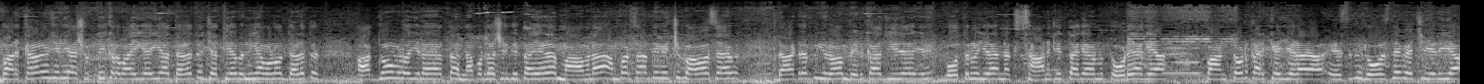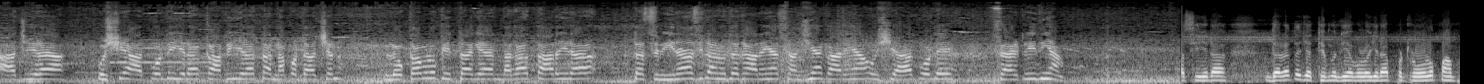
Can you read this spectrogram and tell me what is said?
ਵਰਕਰਾਂ ਨੂੰ ਜਿਹੜੀ ਆ ਛੁੱਟੀ ਕਰਵਾਈ ਗਈ ਆ। ਦਲਿਤ ਜਥੇਬੰਦੀਆਂ ਵੱਲੋਂ, ਦਲਿਤ ਆਗੂਆਂ ਵੱਲੋਂ ਜਿਹੜਾ ਧਰਨਾ ਪ੍ਰਦਰਸ਼ਨ ਕੀਤਾ ਜਾ ਰਿਹਾ। ਮਾਮਲਾ ਅੰਮ੍ਰਿਤਸਰ ਦੇ ਵਿੱਚ ਬਾਬਾ ਸਾਹਿਬ ਡਾਕਟਰ ਭੀਮ ਅੰਬੇਦਕਰ ਜੀ ਦੇ ਜਿਹੜੀ ਬੁੱਤ ਨੂੰ ਜਿਹੜਾ ਨੁਕਸਾਨ ਕੀਤਾ ਗਿਆ, ਉਹਨੂੰ ਤੋੜਿਆ ਗਿਆ। ਭੰਨ ਤੋੜ ਕਰਕੇ ਜਿਹੜਾ ਆ, ਇਸ ਦੇ ਰੋਜ਼ ਦੇ ਵਿੱਚ ਜਿਹੜੀ ਆ, ਅੱਜ ਜਿਹੜਾ ਆ, ਹੁਸ਼ਿਆਰਪੁਰ ਦੀ ਜਿਹੜਾ ਕਾਫੀ ਜਿਹੜਾ ਧਰਨਾ ਪ੍ਰਦਰਸ਼ਨ ਲੋਕਾਂ ਵੱਲੋਂ ਕੀਤਾ ਗਿਆ। ਲਗਾਤਾਰ ਜਿਹੜਾ ਤਸਵੀਰਾਂ ਅਸੀਂ ਤੁਹਾਨੂੰ ਦਿਖਾ ਰਹੇ ਹਾਂ, ਸਾਂਝੀਆਂ ਕਰ ਰਹੇ ਹਾਂ ਹੁਸ਼ਿਆਰਪੁਰ ਦੇ ਫੈਕਟਰੀ ਦੀਆਂ। ਅਸੀਂ ਜਿਹੜਾ ਦਲਿਤ ਜਥੇਬੰਦੀਆਂ ਵੱਲੋਂ ਜਿਹੜਾ ਪੈਟਰੋਲ ਪੰਪ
